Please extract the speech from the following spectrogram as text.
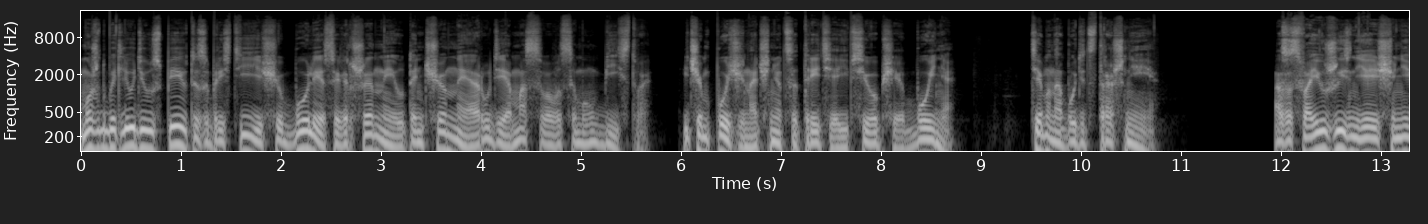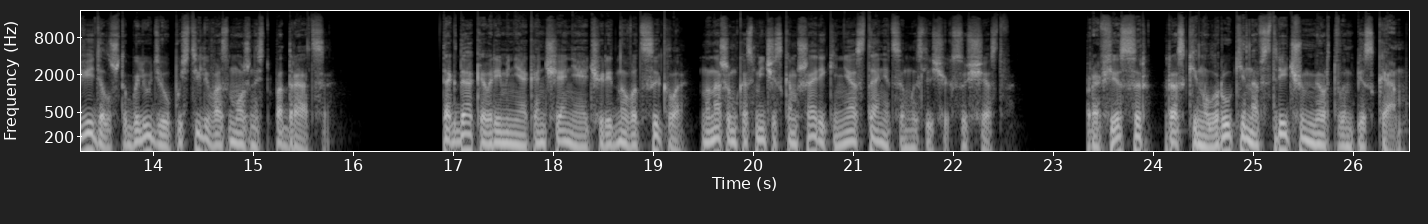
Может быть, люди успеют изобрести еще более совершенные и утонченные орудия массового самоубийства. И чем позже начнется третья и всеобщая бойня, тем она будет страшнее. А за свою жизнь я еще не видел, чтобы люди упустили возможность подраться. Тогда, ко времени окончания очередного цикла, на нашем космическом шарике не останется мыслящих существ. Профессор раскинул руки навстречу мертвым пескам.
